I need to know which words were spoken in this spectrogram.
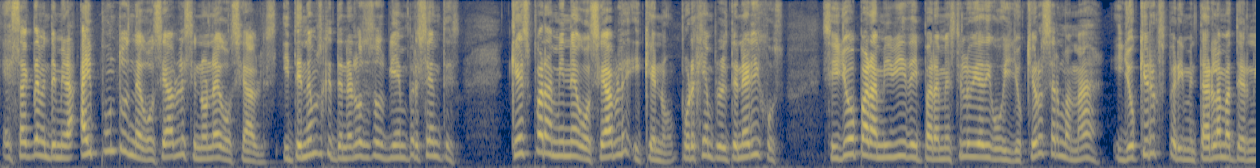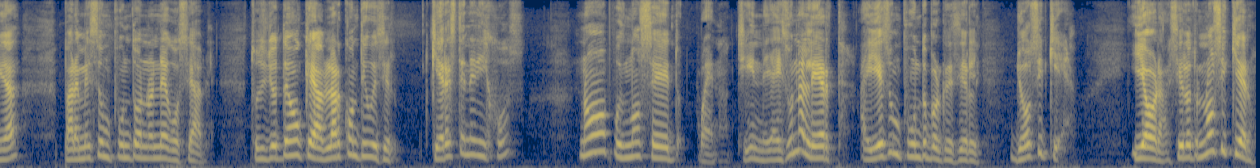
Exactamente, mira, hay puntos negociables y no negociables. Y tenemos que tenerlos esos bien presentes. ¿Qué es para mí negociable y qué no? Por ejemplo, el tener hijos. Si yo para mi vida y para mi estilo de vida digo, oye, yo quiero ser mamá y yo quiero experimentar la maternidad, para mí es un punto no negociable. Entonces yo tengo que hablar contigo y decir, ¿quieres tener hijos? No, pues no sé. Bueno, chine, ya es una alerta. Ahí es un punto por decirle, yo sí quiero. Y ahora, si el otro, no, sí quiero.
